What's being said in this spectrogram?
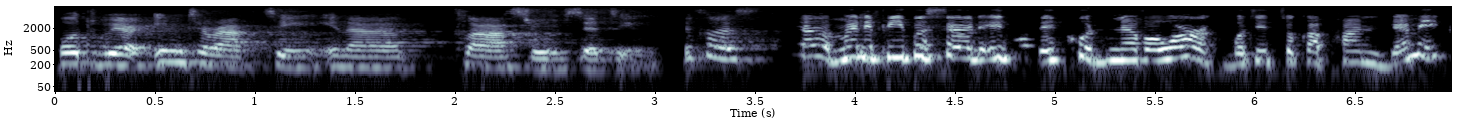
But we are interacting in a classroom setting because. Yeah, many people said it, it could never work, but it took a pandemic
